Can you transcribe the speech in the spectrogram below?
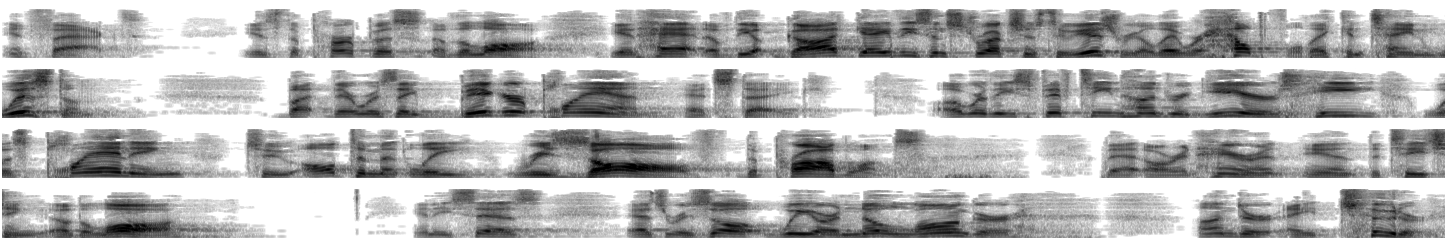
in fact, is the purpose of the law. It had of the God gave these instructions to Israel. They were helpful. They contained wisdom. But there was a bigger plan at stake. Over these 1500 years, he was planning to ultimately resolve the problems that are inherent in the teaching of the law. And he says, as a result, we are no longer under a tutor.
